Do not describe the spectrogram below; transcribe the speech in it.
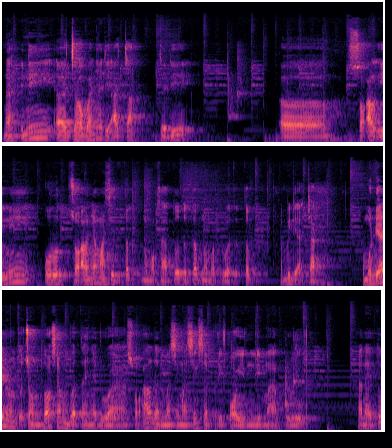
Nah ini e, jawabannya diacak. Jadi e, soal ini urut soalnya masih tetap nomor satu tetap nomor dua tetap tapi diacak. Kemudian untuk contoh saya membuat hanya dua soal dan masing-masing saya beri poin 50 karena itu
